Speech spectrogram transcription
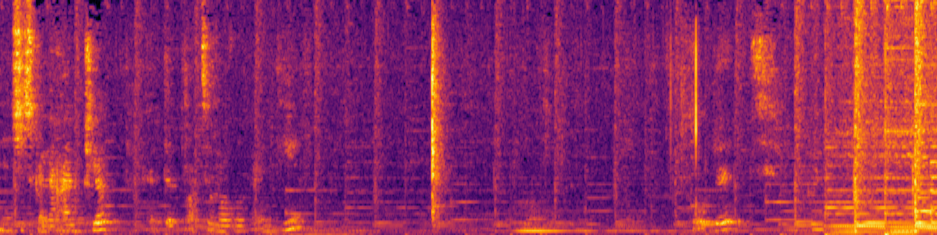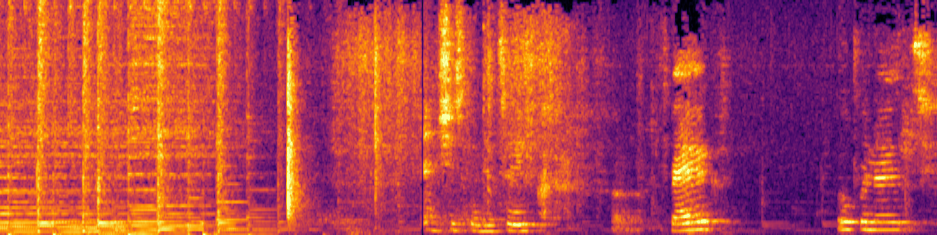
And she's gonna unclip at the bottom of her panty. Gonna take a bag, open it.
